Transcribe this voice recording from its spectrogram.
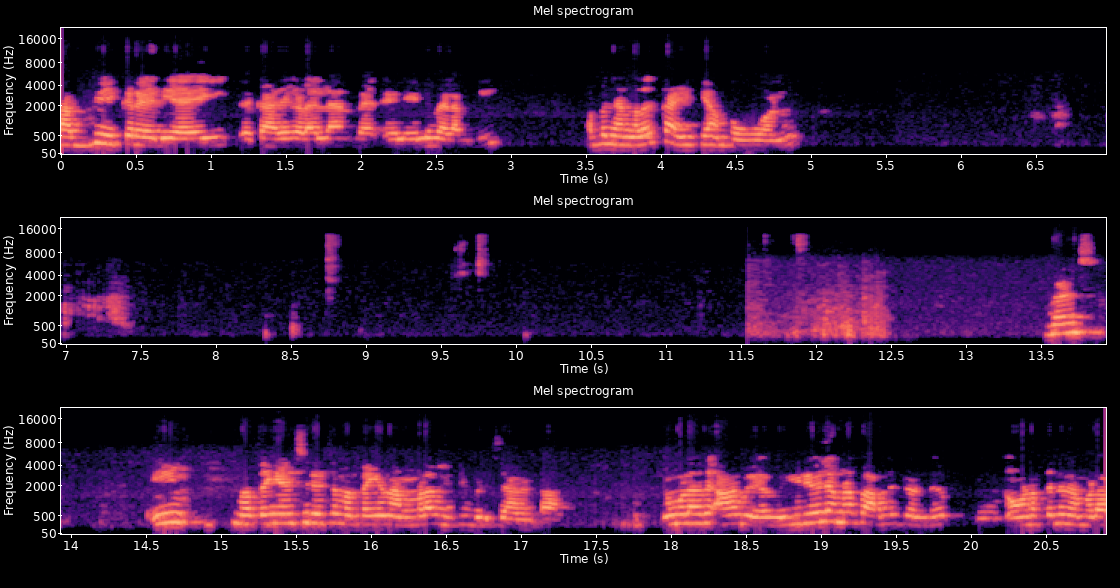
സദ്യയൊക്കെ റെഡിയായി കറികളെല്ലാം ഇലയിൽ വിളമ്പി. അപ്പൊ ഞങ്ങൾ കഴിക്കാൻ പോവുകയാണ് ഈ മത്തങ്ങ അച്ചിരി മത്തങ്ങ നമ്മളെ വീട്ടിൽ പിടിച്ചാണ് കേട്ടോ. നമ്മളത് ആ വീഡിയോയിൽ നമ്മൾ പറഞ്ഞിട്ടുണ്ട് ഓണത്തിന് നമ്മളെ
